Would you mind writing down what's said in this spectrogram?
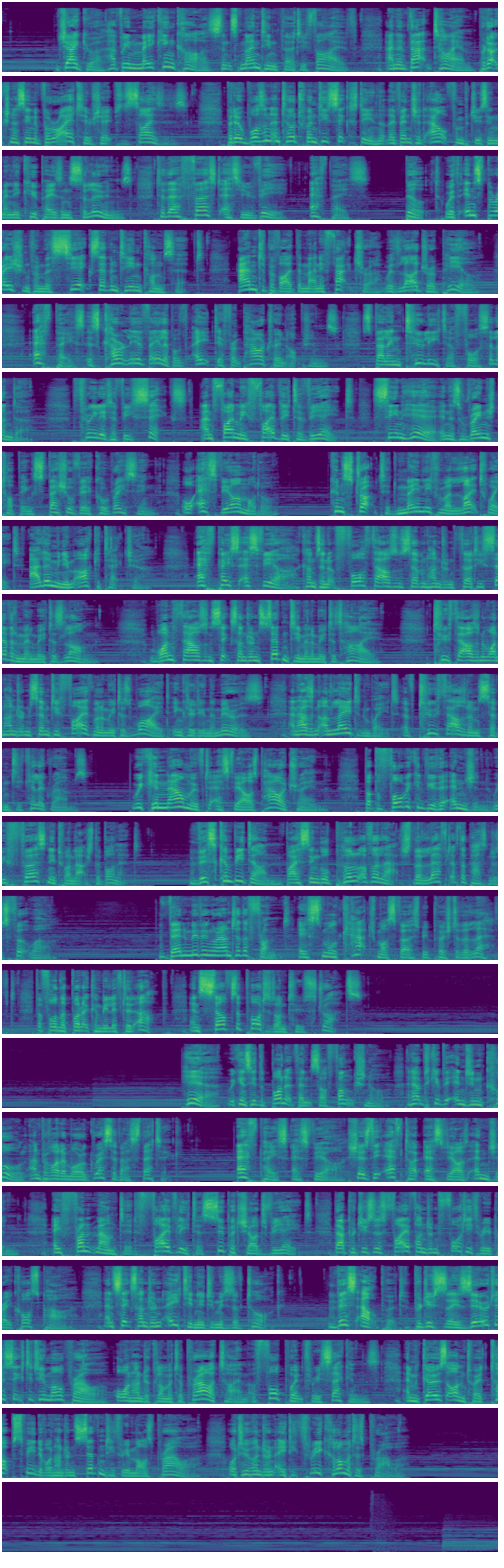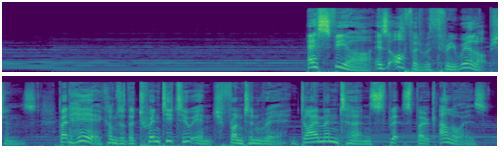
Jaguar have been making cars since 1935, and in that time, production has seen a variety of shapes and sizes. But it wasn't until 2016 that they ventured out from producing mainly coupes and saloons to their first SUV, F-Pace. Built with inspiration from the CX-17 concept, and to provide the manufacturer with larger appeal, F-Pace is currently available with 8 different powertrain options, spanning 2-litre 4-cylinder, 3-litre V6, and finally 5-litre V8, seen here in this range-topping Special Vehicle Racing, or SVR model. Constructed mainly from a lightweight aluminium architecture, F-Pace SVR comes in at 4,737mm long, 1,670mm high, 2,175mm wide including the mirrors, and has an unladen weight of 2,070 kilograms. We can now move to SVR's powertrain, but before we can view the engine, we first need to unlatch the bonnet. This can be done by a single pull of the latch to the left of the passenger's footwell. Then moving around to the front, a small catch must first be pushed to the left before the bonnet can be lifted up and self-supported on two struts. Here, we can see the bonnet vents are functional and help to keep the engine cool and provide a more aggressive aesthetic. F-Pace SVR shares the F-Type SVR's engine, a front-mounted 5-litre supercharged V8 that produces 543 brake horsepower and 680 Nm of torque. This output produces a 0 to 62 mph or 100 km/h time of 4.3 seconds and goes on to a top speed of 173 mph or 283 km/h. SVR is offered with three wheel options, but here comes with a 22 inch front and rear diamond turned split spoke alloys.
